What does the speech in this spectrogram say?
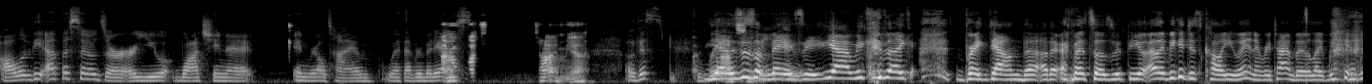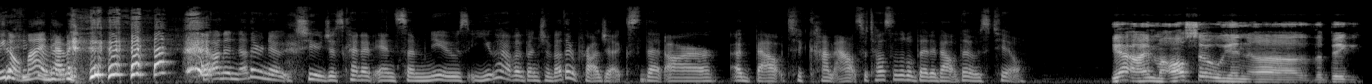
all of the episodes, or are you watching it in real time with everybody i'm else? watching time yeah oh, this. Yeah, this is So you can- amazing. Yeah, we could like break down the other episodes with you. Like we could just call you in every time, but like we can, we don't mind having. And on another note, too, just kind of in some news, you have a bunch of other projects that are about to come out. So tell us a little bit about those too. yeah i'm also in uh, the big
